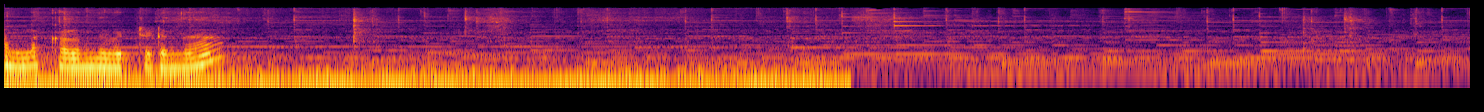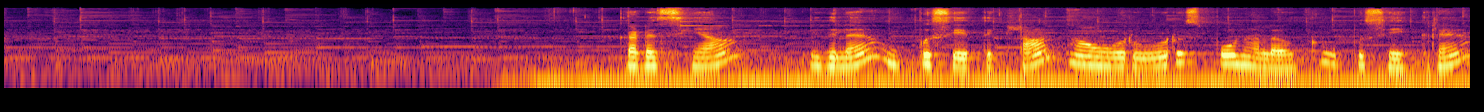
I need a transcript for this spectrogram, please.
நல்லா கலந்து விட்டுடுங்க. கடைசியாக இதில் உப்பு சேர்த்துக்கலாம். நான் ஒரு ஒரு ஸ்பூன் அளவுக்கு உப்பு சேர்க்குறேன்.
